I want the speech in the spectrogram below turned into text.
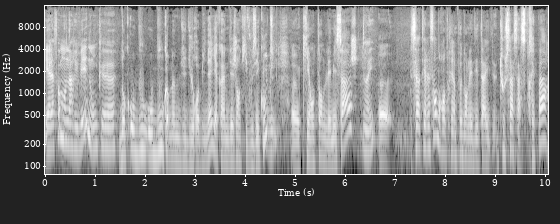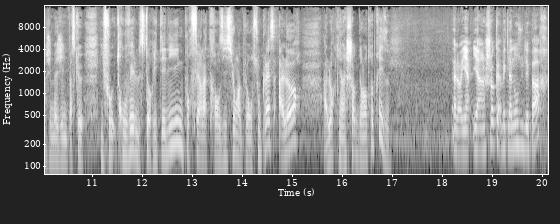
et à la fois mon arrivée. Donc, euh... donc au, bout, au bout quand même du, du, robinet, il y a quand même des gens qui vous écoutent, oui. euh, qui entendent les messages. Oui. Euh, c'est intéressant de rentrer un peu dans les détails. Tout ça, ça se prépare, j'imagine, parce que il faut trouver le storytelling pour faire la transition un peu en souplesse, alors, alors qu'il y a un choc dans l'entreprise. Alors, il y, y, a un choc avec l'annonce du départ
